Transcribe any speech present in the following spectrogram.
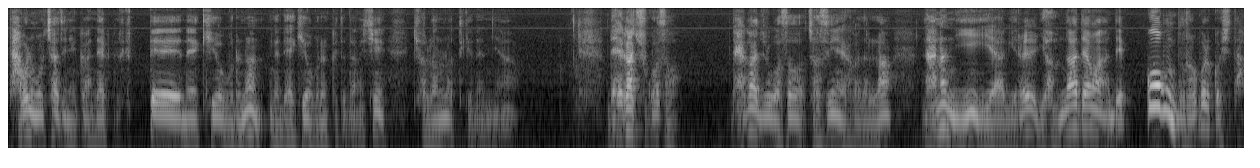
답을 못 찾으니까 내 그때 내 기억으로는 그러니까 내 기억으로는 그때 당시 결론을 어떻게 냈냐. 내가 죽어서 내가 죽어서 저승에 가달라. 나는 이 이야기를 염라대왕한테 꼭 물어볼 것이다.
